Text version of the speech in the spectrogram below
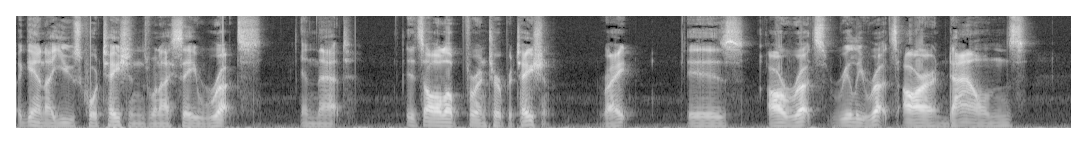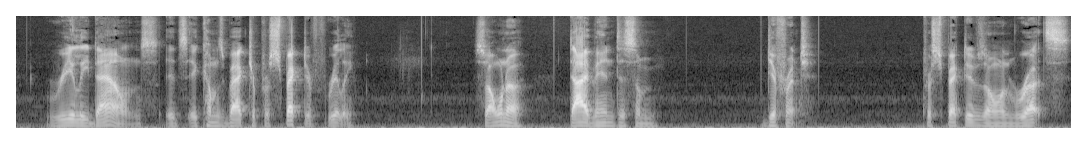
again i use quotations when i say ruts in that it's all up for interpretation, right? Is our ruts really ruts? Are downs really downs? It's it comes back to perspective, really. So I want to dive into some different perspectives on ruts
